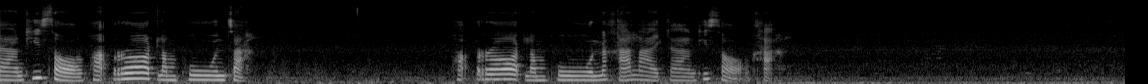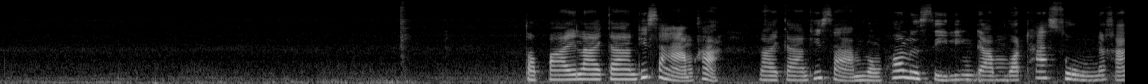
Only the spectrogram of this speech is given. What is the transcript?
การที่2พระรอดลำพูนจ้ะ ระรอดลำพูนนะคะ รายการที่สองค่ะ ต่อไปรายการที่สามค่ะ รายการที่สามหลวงพ่อฤาษีลิงดำวัดท่าซุงนะคะ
